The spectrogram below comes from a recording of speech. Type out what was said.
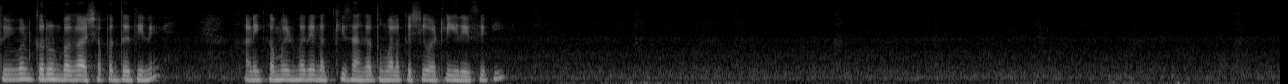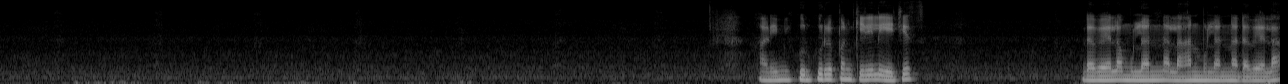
तुम्ही पण करून बघा अशा पद्धतीने. आणि कमेंटमध्ये नक्की सांगा तुम्हाला कशी वाटली ही रेसिपी आणि मी कुरकुरे पण केलेले याचेच. डब्याला मुलांना लहान मुलांना डब्याला.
